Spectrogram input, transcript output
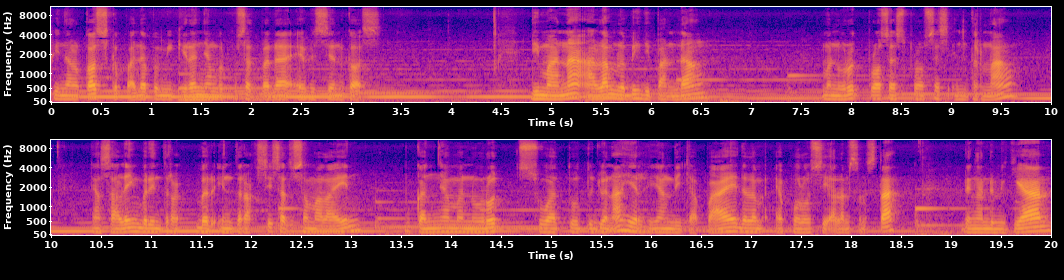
final cost kepada pemikiran yang berpusat pada efficient cost di mana alam lebih dipandang menurut proses-proses internal yang saling berinteraksi satu sama lain bukannya menurut suatu tujuan akhir yang dicapai dalam evolusi alam semesta dengan demikian,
